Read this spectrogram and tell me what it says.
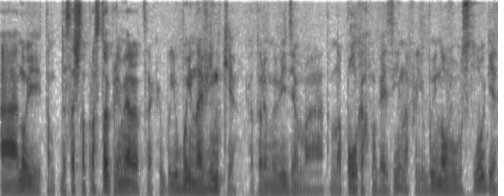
А, ну и там достаточно простой пример это как бы любые новинки, которые мы видим а, там, на полках магазинов и любые новые услуги.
